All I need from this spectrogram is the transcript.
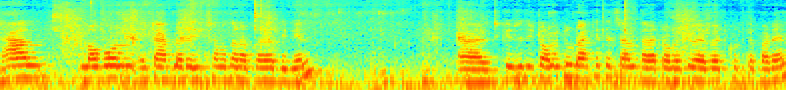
ঝাল লবণ, এটা আপনাদের ইচ্ছা মতন আপনারা দিবেন। আর কেউ যদি টমেটো না খেতে চান, তারা টমেটো অ্যাভয়েড করতে পারেন।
